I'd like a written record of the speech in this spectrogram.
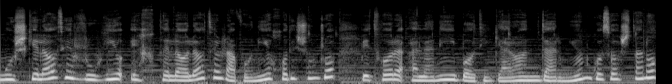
مشکلات روحی و اختلالات روانی خودشون رو به طور علنی با دیگران در میون گذاشتن و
